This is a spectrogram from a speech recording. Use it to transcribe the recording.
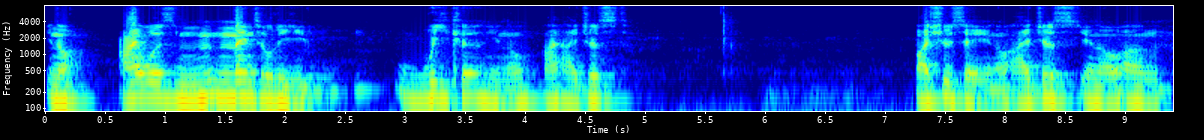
you know, I was mentally weaker. You know, I, I just, I should say, you know, I just, you know, um,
